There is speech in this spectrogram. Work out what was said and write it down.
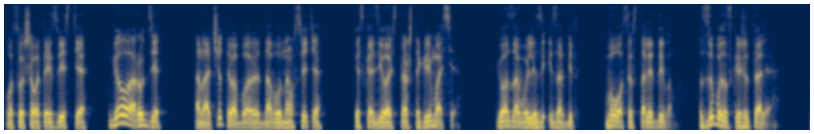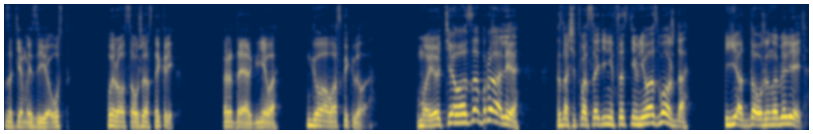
Услышав это известие, Голова Рудзи, она отчетливо была видна в лунном свете, исказилась в страшной гримасе. Глаза вылезли из орбит, волосы встали дыбом, зубы заскрежетали. Затем из ее уст вырвался ужасный крик. Рыдая от гнева, голова воскликнула. «Мое тело забрали! Значит, воссоединиться с ним невозможно! Я должен умереть!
